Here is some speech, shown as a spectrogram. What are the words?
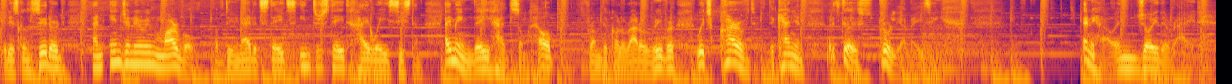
It is considered an engineering marvel of the United States interstate highway system. I mean, they had some help from the Colorado River, which carved the canyon, but it still is truly amazing. Anyhow, enjoy the ride.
